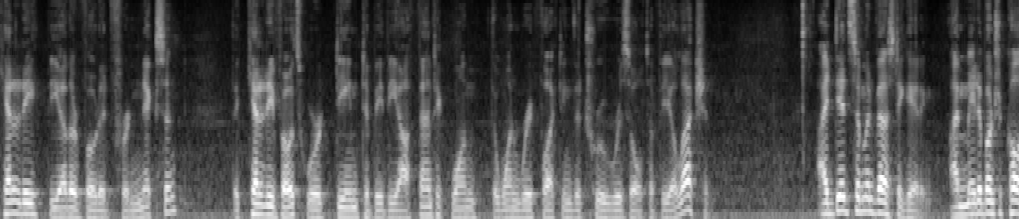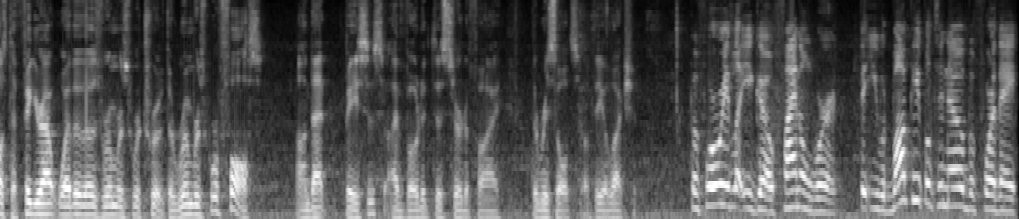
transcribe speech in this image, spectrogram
Kennedy, the other voted for Nixon. The Kennedy votes were deemed to be the authentic one, the one reflecting the true result of the election. I did some investigating. I made a bunch of calls to figure out whether those rumors were true. The rumors were false. On that basis, I voted to certify the results of the election. Before we let you go, final word that you would want people to know before they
